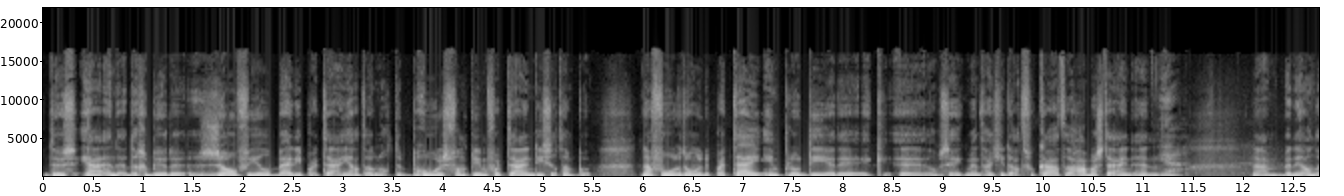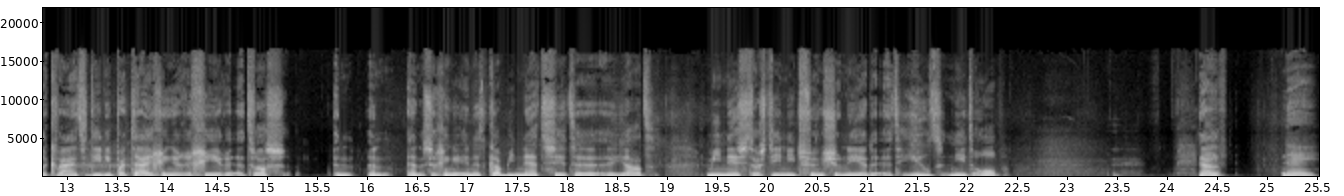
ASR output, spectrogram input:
Dus ja, en er gebeurde zoveel bij die partij. Je had ook nog de broers van Pim Fortuyn die zich dan naar voren drongen. De partij implodeerde. Ik, eh, op een zeker moment had je de advocaten Hammerstein en Ja. nou, ben die ander kwijt, die die partij gingen regeren. Het was een, een. En ze gingen in het kabinet zitten. Eh, Je had ministers die niet functioneerden. Het hield niet op. Ja, nee,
